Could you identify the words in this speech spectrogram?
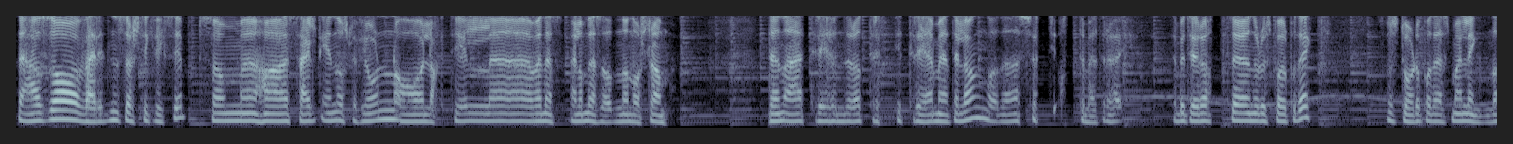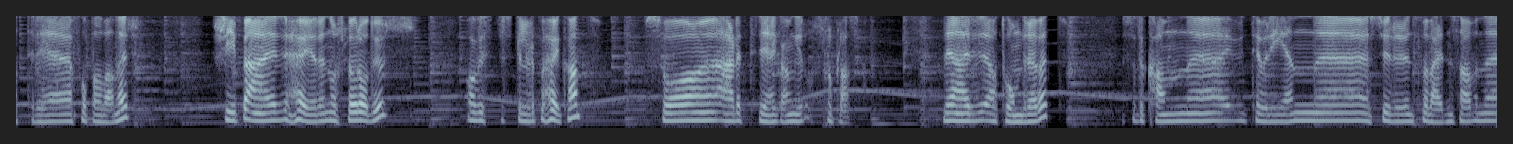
Det er altså verdens største krigsskip som eh, har seilt inn Oslofjorden og lagt til eh, mellom Nesodden og Nordstrand. Den er 333 meter lang, og den er 78 meter høy. Det betyr at eh, når du står på dekk, så står du på det som er lengden av tre fotballbaner. Skipet er høyere enn Oslo rådhus, og hvis du stiller det på høykant, så er det tre ganger Oslo Plaza. Det er atomdrevet, så du kan eh, i teorien eh, surre rundt på verdenshavene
